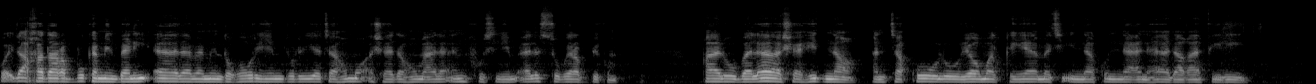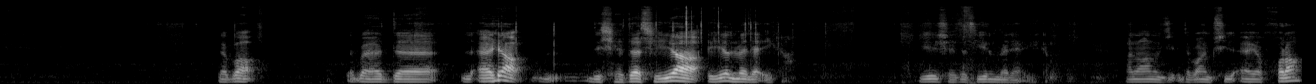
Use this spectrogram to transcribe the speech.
وإذا أخذ ربك من بني آدم من ظهورهم ذريتهم وأشهدهم على أنفسهم ألست بربكم؟ قالوا بلى شهدنا أن تقولوا يوم القيامة إنا كنا عن هذا غافلين. دابا دابا هاد الآية اللي شهدت هي هي الملائكة. هي شهدت هي الملائكة. أنا دابا نمشي للآية الأخرى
